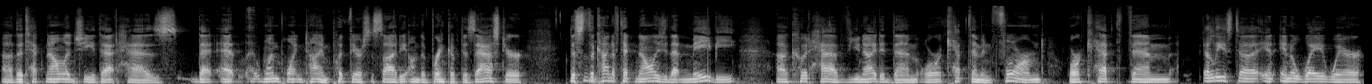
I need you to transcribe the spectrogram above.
uh, the technology that has that at, at one point in time put their society on the brink of disaster This is the kind of technology that maybe uh, could have united them or kept them informed or kept them at least uh, in, in a way where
